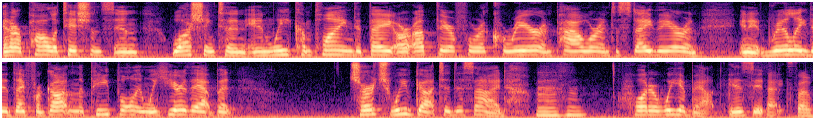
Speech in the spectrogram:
at our politicians in Washington and we complain that they are up there for a career and power and to stay there and, and it really that they've forgotten the people and we hear that, but church, we've got to decide. Mm-hmm. What are we about? Is it That's so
